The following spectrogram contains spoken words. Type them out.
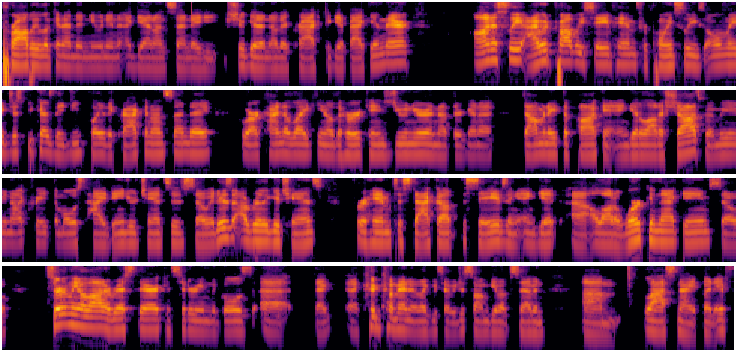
probably looking at Annunen again on Sunday. He should get another crack to get back in there. Honestly, I would probably save him for points leagues only just because they do play the Kraken on Sunday, who are kind of like, you know, the Hurricanes Junior and that they're going to dominate the puck and, and, get a lot of shots, but maybe not create the most high danger chances. So it is a really good chance for him to stack up the saves and, and get uh, a lot of work in that game. So certainly a lot of risk there, considering the goals uh, that, that, could come in. And like we said, we just saw him give up seven um, last night. But if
